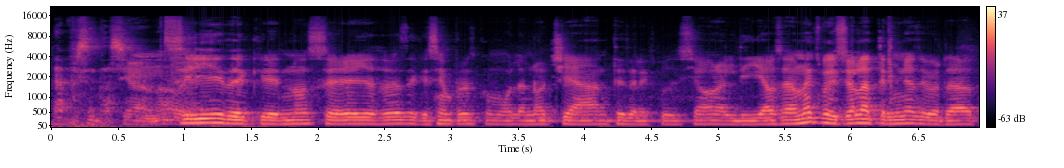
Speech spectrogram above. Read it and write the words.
la presentación, ¿no? De- Sí, de que no sé, ya sabes, de que siempre es como la noche antes de la exposición, el día. O sea, una exposición la terminas de verdad.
